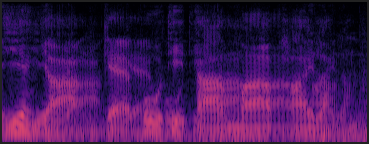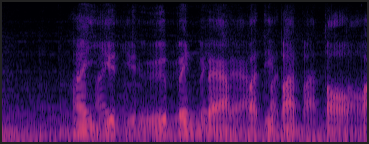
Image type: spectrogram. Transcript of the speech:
เยี่ยงอย่างแก่ผู้ที่ตามมาภายหลัง ให้ยึดถือเป็นแบบปฏิบัติต่อไป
